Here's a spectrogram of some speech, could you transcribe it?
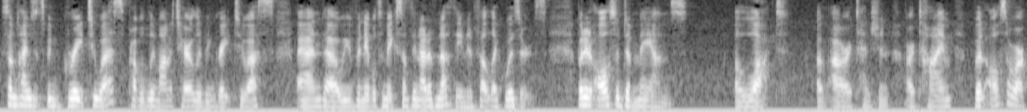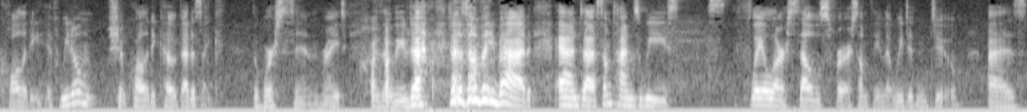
sometimes it's been great to us, probably monetarily been great to us. And uh, we've been able to make something out of nothing and felt like wizards. But it also demands a lot of our attention, our time, but also our quality. If we don't ship quality code, that is like the worst sin, right? Is that we've done, done something bad. And uh, sometimes we flail ourselves for something that we didn't do as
